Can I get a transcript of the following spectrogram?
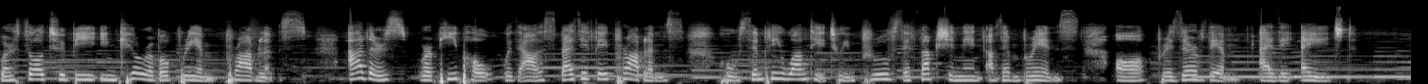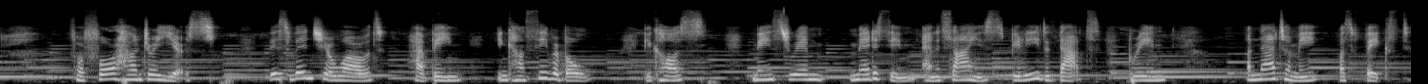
were thought to be incurable brain problems. Others were people without specific problems who simply wanted to improve the functioning of their brains or preserve them as they aged. For 400 years, this venture world had been inconceivable because mainstream medicine and science believed that brain anatomy was fixed.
